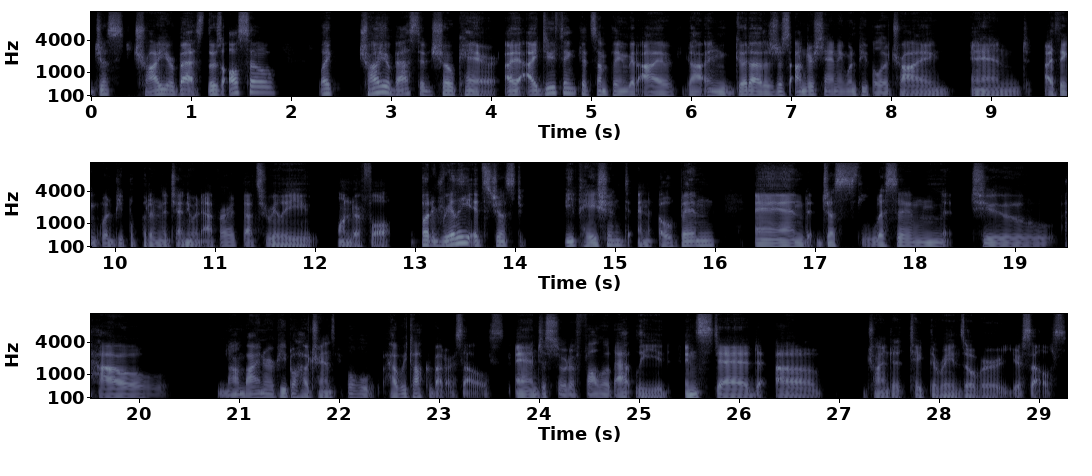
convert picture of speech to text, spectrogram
just try your best. There's also try your best and show care. I, I do think that something that I've gotten good at is just understanding when people are trying. And I think when people put in a genuine effort, that's really wonderful. But really, it's just be patient and open and just listen to how non-binary people how trans people how we talk about ourselves and just sort of follow that lead instead of trying to take the reins over yourselves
